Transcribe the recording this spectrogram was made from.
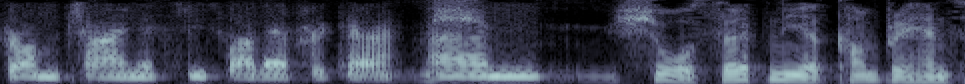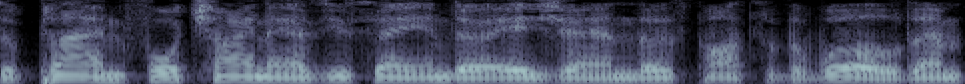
from China to South Africa. Um, sure, certainly a comprehensive plan for China, as you say, Indo-Asia and those parts of the world. Um,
